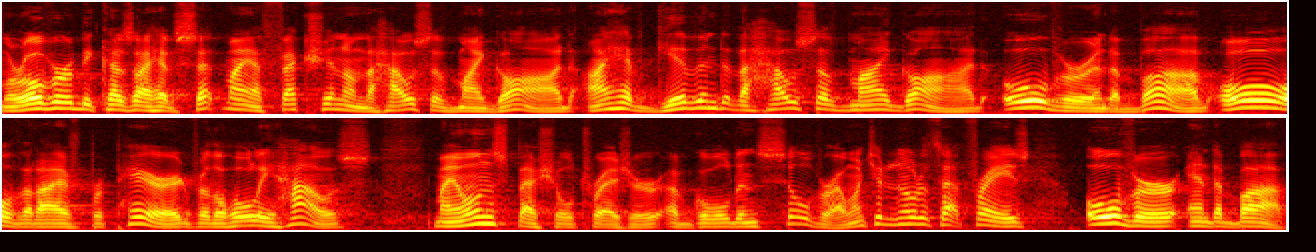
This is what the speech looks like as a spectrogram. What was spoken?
Moreover, because I have set my affection on the house of my God, I have given to the house of my God over and above all that I have prepared for the holy house my own special treasure of gold and silver. I want you to notice that phrase, over and above.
